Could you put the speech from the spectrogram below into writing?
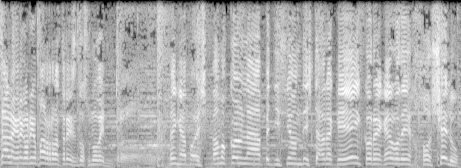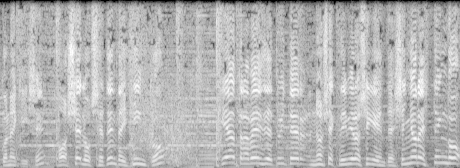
Dale, Gregorio Parra, 3, 2, 1 dentro. Venga, pues vamos con la petición de esta hora que corre a cargo de Joselu con X, ¿eh? Joselu75, que a través de Twitter nos escribió lo siguiente. Señores, tengo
